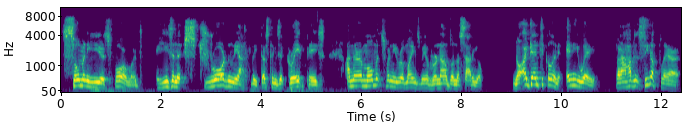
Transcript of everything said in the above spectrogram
So many years forward, he's an extraordinary athlete. Does things at great pace. And there are moments when he reminds me of Ronaldo Nazario. Not identical in any way, but I haven't seen a player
